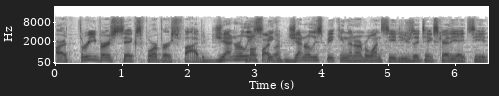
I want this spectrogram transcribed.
are three versus six, four versus five. Generally speaking, generally speaking, the number one seed usually takes care of the eight seed.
